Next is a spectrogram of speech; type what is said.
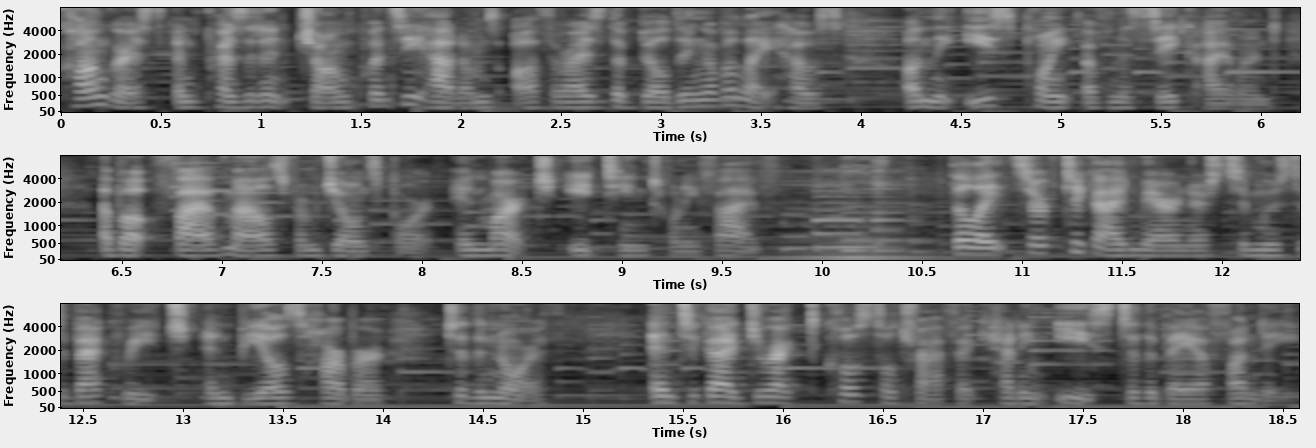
Congress and President John Quincy Adams authorized the building of a lighthouse on the east point of Mistake Island, about five miles from Jonesport, in March 1825. The light served to guide mariners to Moosabec Reach and Beals Harbor to the north, and to guide direct coastal traffic heading east to the Bay of Fundy.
